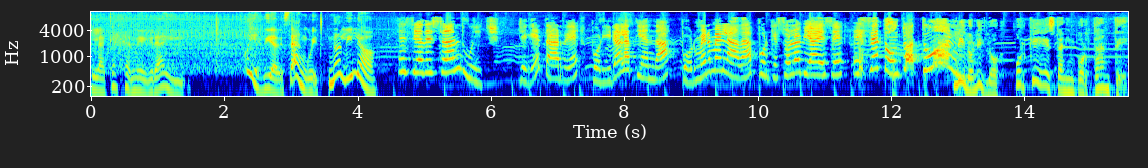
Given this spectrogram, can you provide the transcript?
La caja negra y... Hoy es día de sándwich, ¿no, Lilo? Es día de sándwich. Llegué tarde por ir a la tienda por mermelada porque solo había ese, ese tonto atún. Lilo, Lilo, ¿por qué es tan importante?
